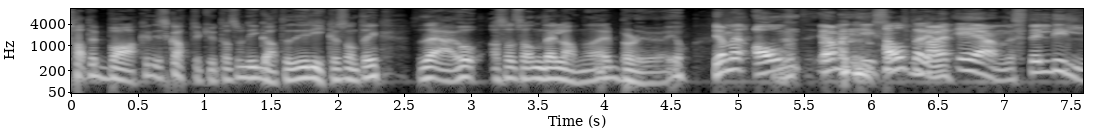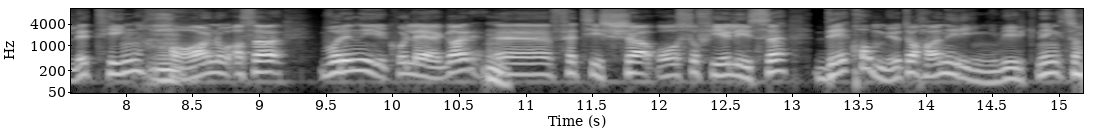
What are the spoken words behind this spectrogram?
ta tilbake de skattekutta som de ga til de rike og sånne ting. Så det er jo, altså sånn, det landet der blør jo. Ja, men alt, ja, men sant? Alt er Hver eneste lille ting har noe Altså, våre nye kollegaer, eh, Fetisha og Sofie Elise, det kommer jo til å ha en ringvirkning som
